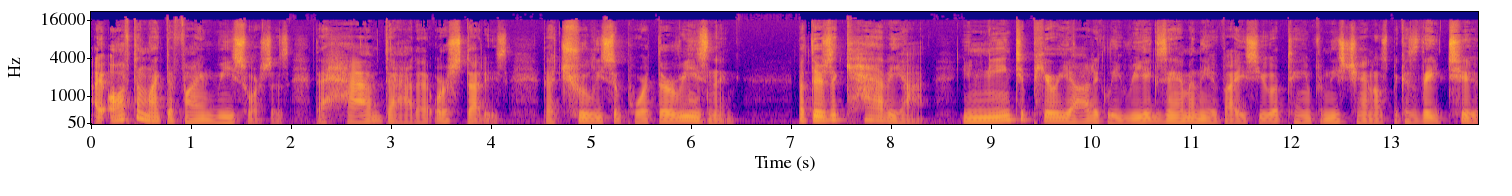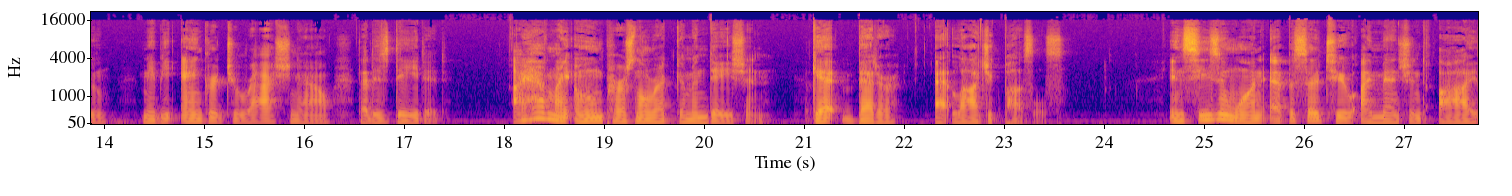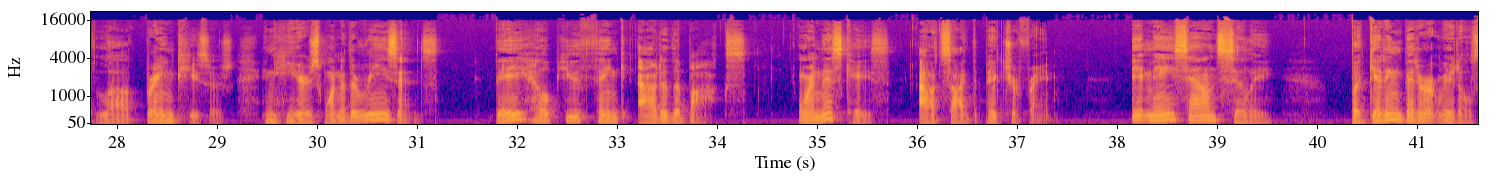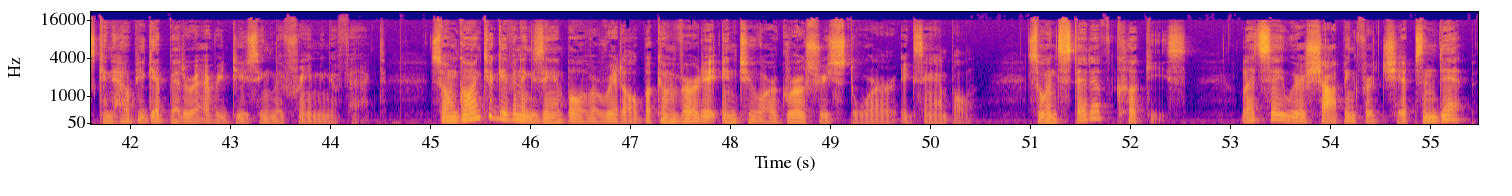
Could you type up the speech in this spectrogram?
I often like to find resources that have data or studies that truly support their reasoning. But there's a caveat you need to periodically re examine the advice you obtain from these channels because they too may be anchored to rationale that is dated. I have my own personal recommendation get better at logic puzzles. In season 1, episode 2, I mentioned I love brain teasers, and here's one of the reasons. They help you think out of the box, or in this case, outside the picture frame. It may sound silly, but getting better at riddles can help you get better at reducing the framing effect. So I'm going to give an example of a riddle, but convert it into our grocery store example. So instead of cookies, let's say we're shopping for chips and dip.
